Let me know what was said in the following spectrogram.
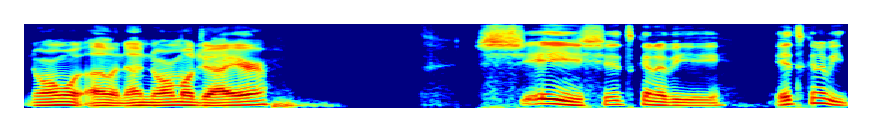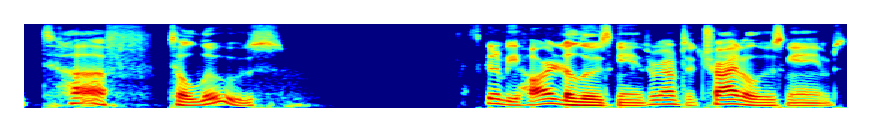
normal uh, a normal Jaire, sheesh, it's gonna be it's gonna be tough to lose. It's gonna be hard to lose games. We're gonna have to try to lose games.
